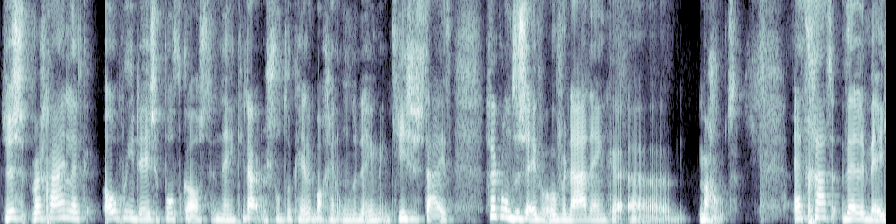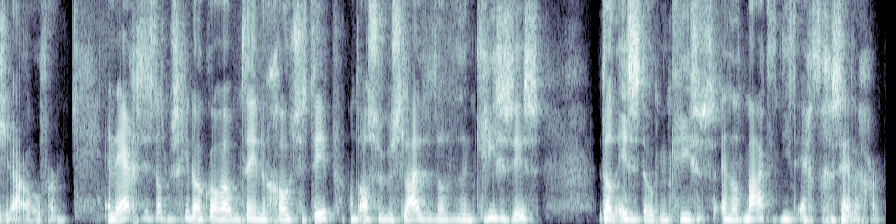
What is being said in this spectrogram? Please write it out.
Dus waarschijnlijk open je deze podcast en denk je, nou, er stond ook helemaal geen ondernemen in crisistijd. Ga ik ondertussen even over nadenken. Uh, maar goed, het gaat wel een beetje daarover. En ergens is dat misschien ook al wel meteen de grootste tip. Want als we besluiten dat het een crisis is, dan is het ook een crisis. En dat maakt het niet echt gezelliger.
